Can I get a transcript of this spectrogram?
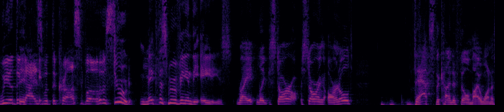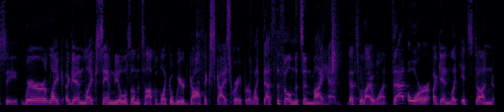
we are the it- guys with the crossbows. dude make this movie in the 80s right like star starring arnold that's the kind of film i want to see where like again like sam neill is on the top of like a weird gothic skyscraper. Like that's the film that's in my head. That's what i want. That or again like it's done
